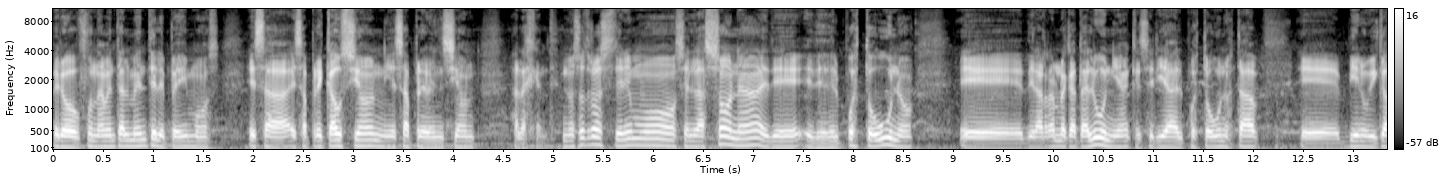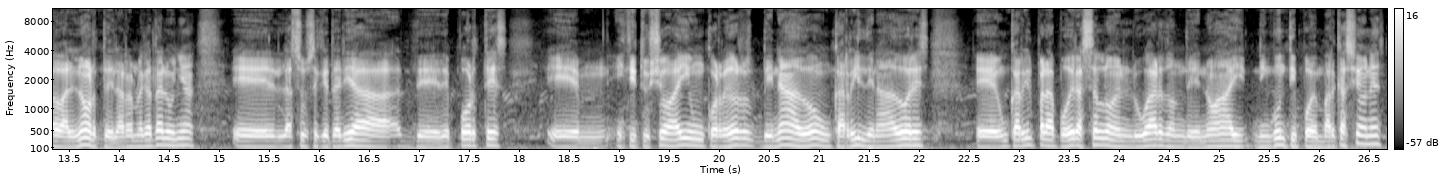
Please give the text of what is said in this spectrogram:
pero fundamentalmente le pedimos esa precaución y esa prevención a la gente. Nosotros tenemos en la zona, desde el puesto 1 eh, de la Rambla Cataluña, que sería el puesto 1 está eh, bien ubicado al norte de la Rambla Cataluña, eh, la Subsecretaría de Deportes instituyó ahí un corredor de nado, un carril de nadadores, eh, un carril para poder hacerlo en lugar donde no hay ningún tipo de embarcaciones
